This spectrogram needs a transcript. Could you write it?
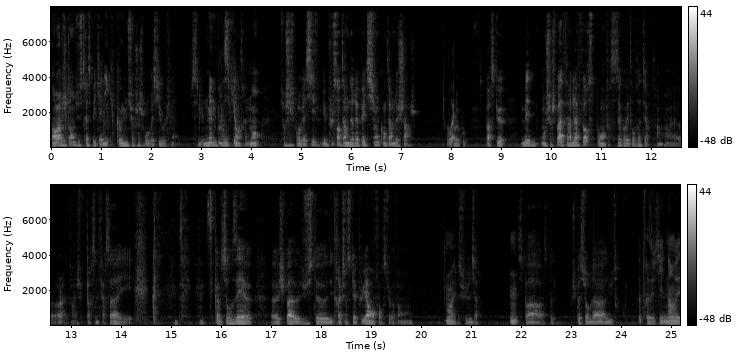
en rajoutant du stress mécanique comme une surcharge progressive au final. C'est le même principe Ok. qu'un entraînement, surcharge progressive, mais plus en termes de répétition qu'en termes de charge. Ouais. Pour le coup. Parce que mais on cherche pas à faire de la force pour renforcer sa de rotateur. Enfin, euh, voilà, enfin, je veux personne faire ça et c'est comme si on faisait, euh, euh, je sais pas, euh, juste des tractions scapulaires en force, tu vois. Enfin, Ouais. c'est ce que je veux dire. Mm. C'est pas, pas, je suis pas sûr de la, du truc. Pas très utile. Non, mais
